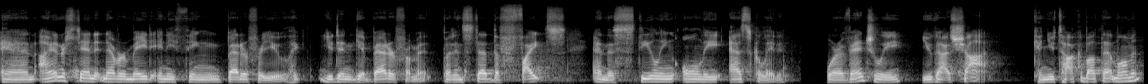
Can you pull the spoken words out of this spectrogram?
And I understand it never made anything better for you. Like you didn't get better from it, but instead the fights and the stealing only escalated, where eventually you got shot. Can you talk about that moment?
